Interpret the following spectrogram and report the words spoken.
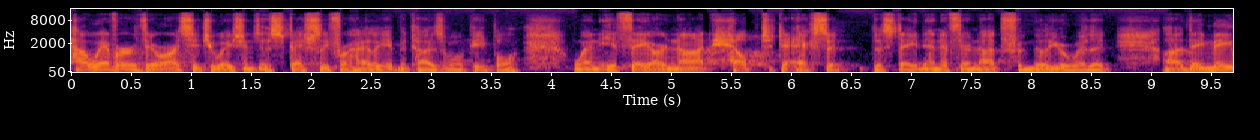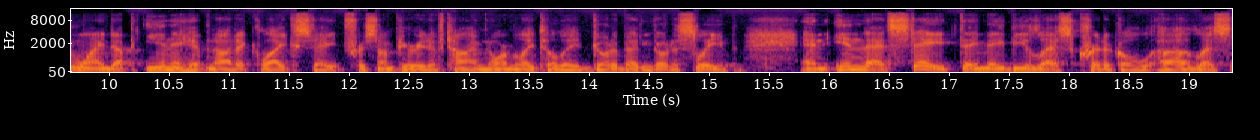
However, there are situations, especially for highly hypnotizable people, when if they are not helped to exit the state, and if they're not familiar with it, uh, they may wind up in a hypnotic like state for some period of time, normally till they go to bed and go to sleep. And in that state, they may be less critical, uh, less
